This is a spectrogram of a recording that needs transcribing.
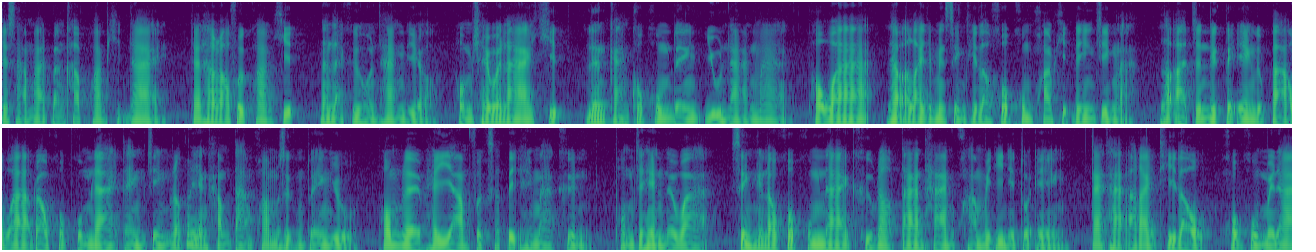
จะสามารถบังคับความคิดได้ แต่ถ้าเราฝึกความคิดนั่นแหละคือหนทางเดียว ผมใช้เวลาคิดเรื่องการควบคุมตัวเองอยู่นานมาก เพราะว่าแล้วอะไรจะเป็นสิ่งที่เราควบคุมความคิดได้จริง ๆ ล่ะ เราอาจจะนึกไปเองหรือเปล่าว่าเราควบคุมได้ แต่จริงๆ เราก็ยังทำตามความรู้สึกของตัวเองอยู่ ผมเลยพยายามฝึกสติให้มากขึ้น ผมจะเห็นเลยว่า สิ่งที่เราควบคุมได้คือเราต้านทานความไม่ดีในตัวเอง แต่ถ้าอะไรที่เราควบคุมไม่ได้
